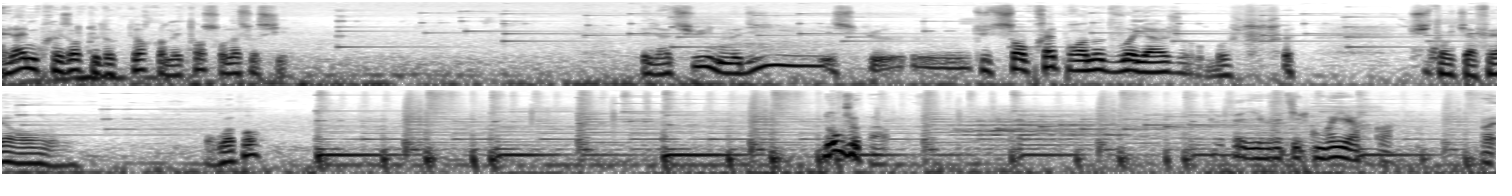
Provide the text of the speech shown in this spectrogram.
Et là, il me présente le docteur comme étant son associé. Et là-dessus, il me dit Est-ce que tu te sens prêt pour un autre voyage? Je suis tant qu'à faire, hein. voit pas? Donc je pars. Ça y est, vous étiez le convoyeur, quoi. Ouais.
